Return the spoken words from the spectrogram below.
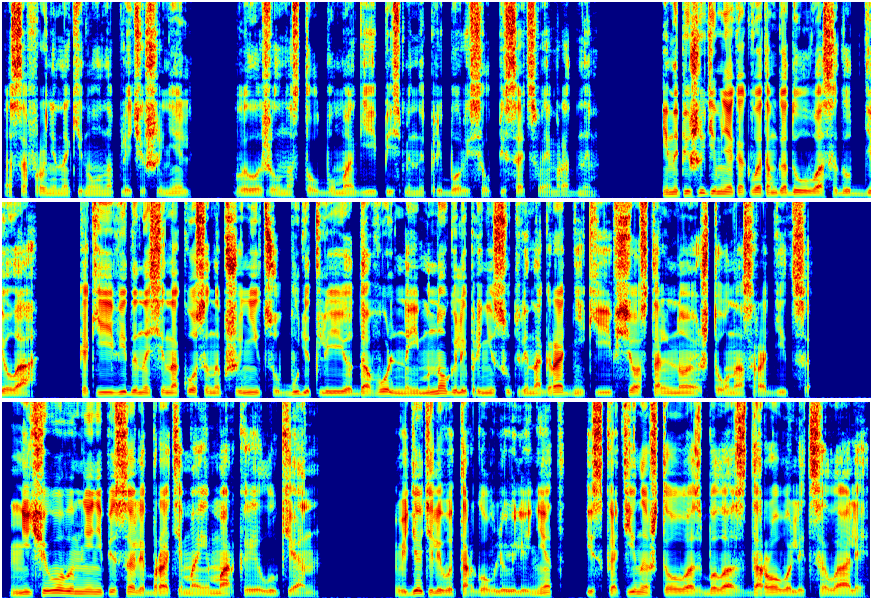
а Сафрони накинула на плечи шинель, Выложил на стол бумаги и письменный прибор и сел писать своим родным. «И напишите мне, как в этом году у вас идут дела, какие виды на сенокосы на пшеницу, будет ли ее довольно и много ли принесут виноградники и все остальное, что у нас родится. Ничего вы мне не писали, братья мои Марка и Лукиан. Ведете ли вы торговлю или нет, и скотина, что у вас была, здорова ли, цела ли?»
